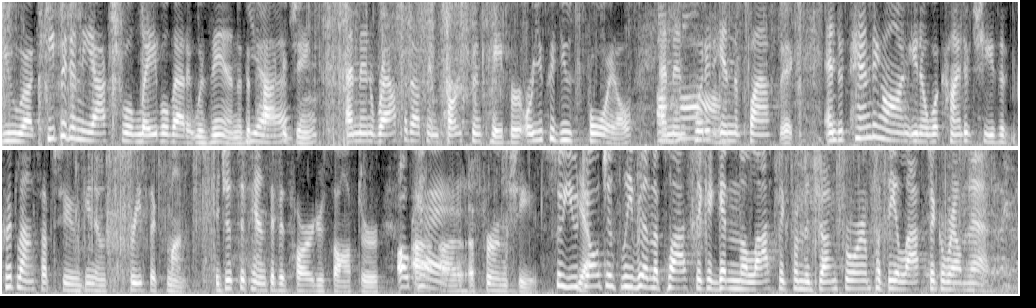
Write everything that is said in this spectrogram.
you uh, keep it in the actual label that it was in, the Yes. packaging, and then wrap it up in parchment paper, or you could use foil, and then put it Uh-huh. in the plastic. And depending on you know what kind of cheese, it could last up to you know three six months. It just depends if it's hard or soft or uh, Okay. uh, a firm cheese. So you Yeah. don't just leave it in the plastic and get an elastic from the junk drawer and put the elastic around this.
